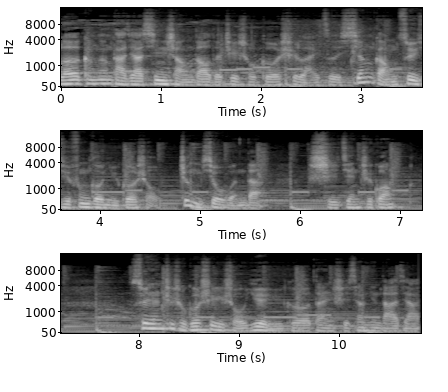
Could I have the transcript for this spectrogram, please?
好了，刚刚大家欣赏到的这首歌是来自香港最具风格女歌手郑秀文的《时间之光》。虽然这首歌是一首粤语歌，但是相信大家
